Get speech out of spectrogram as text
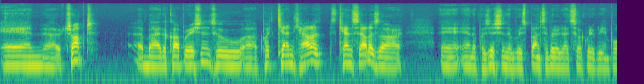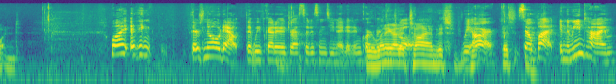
and uh, trumped uh, by the corporations who uh, put Ken, Cala- Ken Salazar in a position of responsibility that's so critically important. Well, I, I think there's no doubt that we've got to address Citizens United and We're running control. out of time. Let's, We are. let's- So, but in the meantime,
